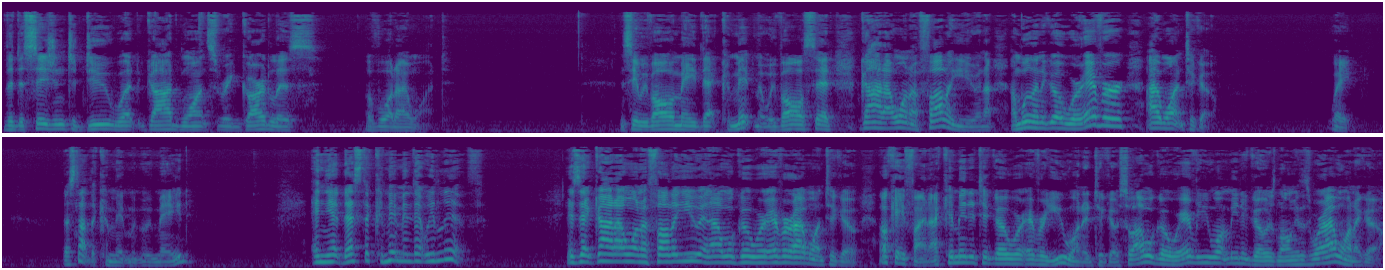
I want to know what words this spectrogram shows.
the decision to do what God wants, regardless of what I want. And see, we've all made that commitment. We've all said, God, I want to follow you, and I'm willing to go wherever I want to go. Wait, that's not the commitment we made. And yet, that's the commitment that we live. Is that God, I want to follow you and I will go wherever I want to go. Okay, fine. I committed to go wherever you wanted to go. So I will go wherever you want me to go as long as it's where I want to go.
